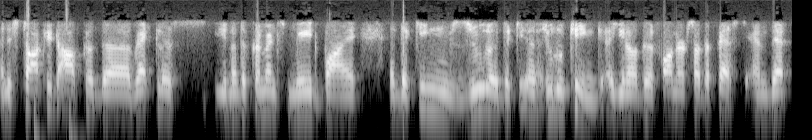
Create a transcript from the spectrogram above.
and it started after the reckless you know, the comments made by the King Zulu, the Zulu King, you know, the foreigners are the pest, and that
